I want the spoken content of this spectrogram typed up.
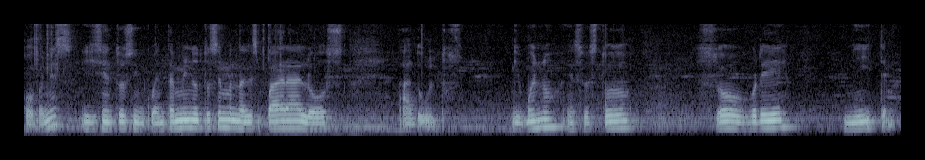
jóvenes y 150 minutos semanales para los adultos. Y bueno, eso es todo sobre mi tema.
